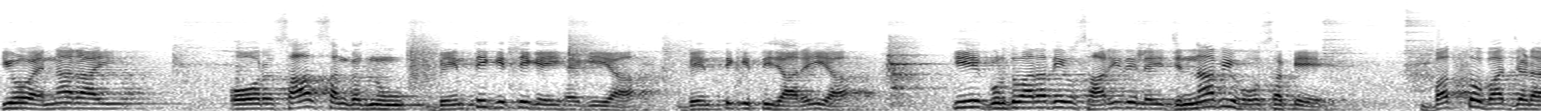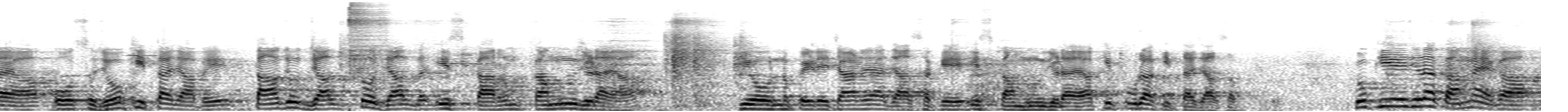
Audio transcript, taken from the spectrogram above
ਕਿ ਉਹ ਐਨ ਆਰ ਆਈ ਔਰ ਸਾਧ ਸੰਗਤ ਨੂੰ ਬੇਨਤੀ ਕੀਤੀ ਗਈ ਹੈਗੀ ਆ, ਬੇਨਤੀ ਕੀਤੀ ਜਾ ਰਹੀ ਆ ਕਿ ਗੁਰਦੁਆਰਾ ਦੀ ਉਸਾਰੀ ਦੇ ਲਈ ਜਿੰਨਾ ਵੀ ਹੋ ਸਕੇ ਵੱਧ ਤੋਂ ਵੱਧ ਜਿਹੜਾ ਆ, ਉਹ ਸਹਿਯੋਗ ਕੀਤਾ ਜਾਵੇ, ਤਾਂ ਜੋ ਜਲਦ ਤੋਂ ਜਲਦ ਇਸ ਕਾਰਮ ਕੰਮ ਨੂੰ ਜਿਹੜਾ ਆ, ਕਿ ਉਹ ਨਪੇੜੇ ਚਾੜਿਆ ਜਾ ਸਕੇ, ਇਸ ਕੰਮ ਨੂੰ ਜਿਹੜਾ ਆ, ਕਿ ਪੂਰਾ ਕੀਤਾ ਜਾ ਸਕੇ। ਕਿਉਂਕਿ ਇਹ ਜਿਹੜਾ ਕੰਮ ਹੈਗਾ,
